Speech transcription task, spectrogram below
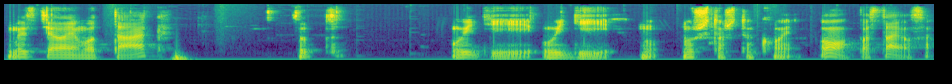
мы сделаем вот так. Тут уйди, уйди. Ну, ну что ж такое? О, поставился.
